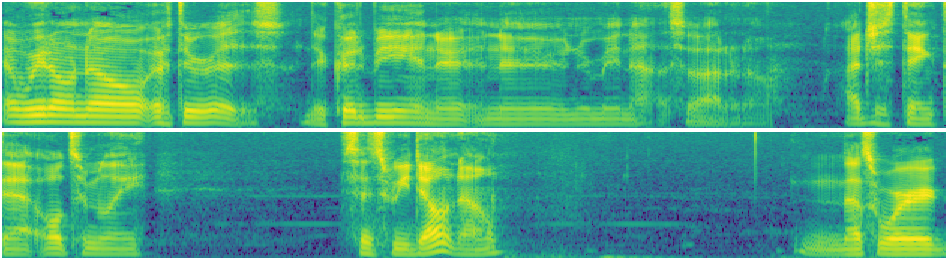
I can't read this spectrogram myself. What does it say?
and we don't know if there is. There could be, and there, and there, and there may not. So I don't know. I just think that ultimately, since we don't know, that's where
